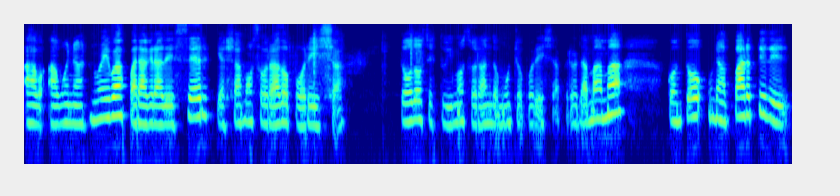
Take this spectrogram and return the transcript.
a, Buenas Nuevas para agradecer que hayamos orado por ella. Todos estuvimos orando mucho por ella, pero la mamá contó una parte de,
